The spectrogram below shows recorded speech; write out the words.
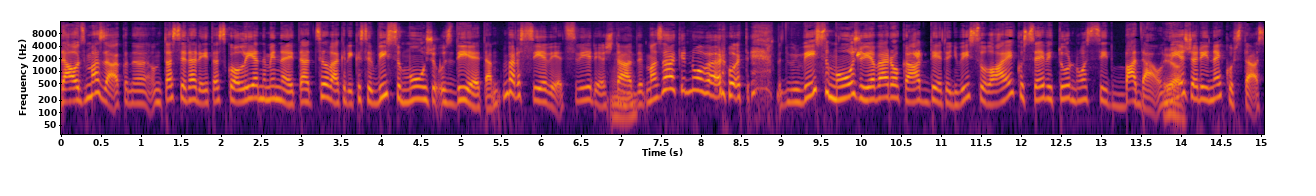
daudz mazāk. Un, eh, un tas ir arī tas, ko Liena minēja. Tādi cilvēki arī, kas ir visu mūžu uz diētām. Parasti sievietes, vīrieši tādi mm. mazāk ir novēroti, bet visu mūžu ievēro kādu diētu. Viņi visu laiku sevi tur nosacīt badā un Jā. bieži arī nekustās.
